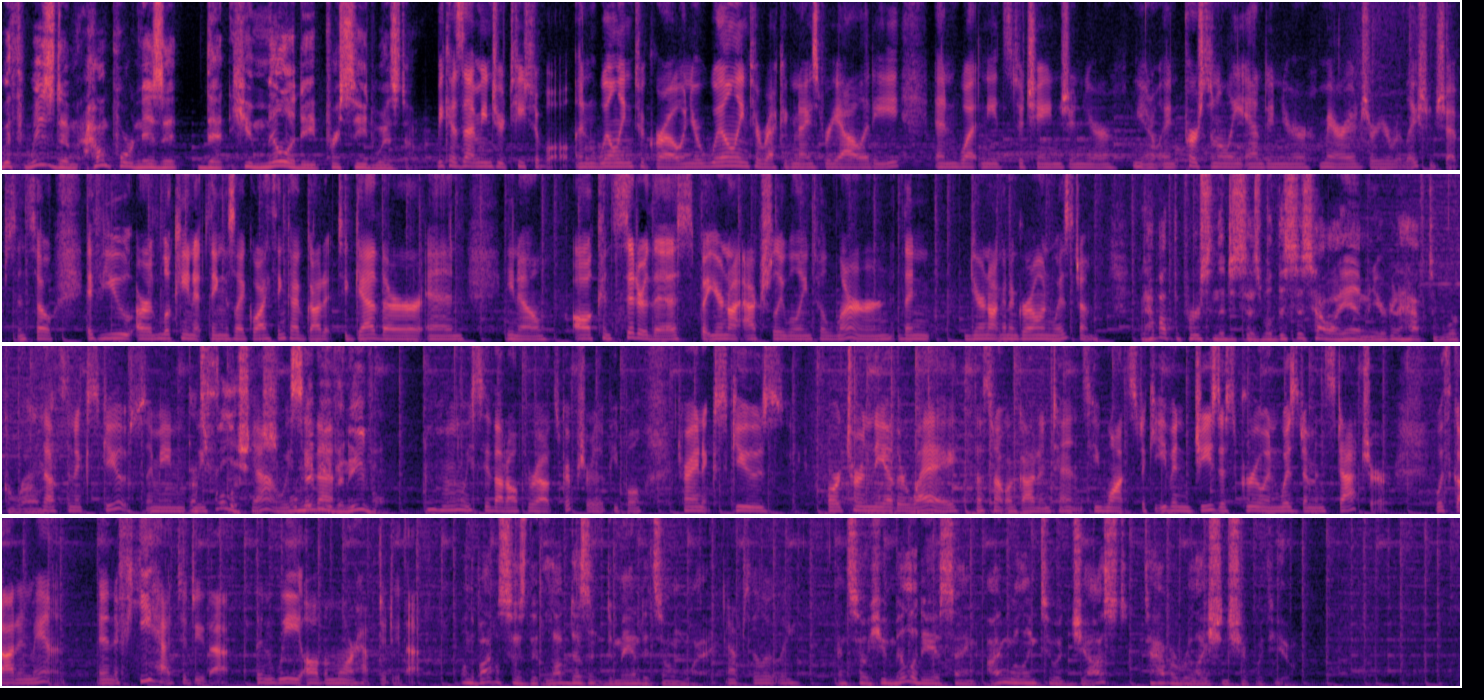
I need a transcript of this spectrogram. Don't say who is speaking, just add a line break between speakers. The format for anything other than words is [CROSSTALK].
with wisdom, how important is it that humility precede wisdom?
Because that means you're teachable and willing to grow and you're willing to recognize reality and what needs to change in your you know in personally and in your marriage or your relationships and so if you are looking at things like well i think i've got it together and you know i'll consider this but you're not actually willing to learn then you're not going to grow in wisdom
But how about the person that just says, well, this is how I am, and you're going to have to work around that?
that's an excuse i mean
That's
we,
foolishness.
yeah we see that.
or
see
maybe
that
even evil.
Mhm, We see that all throughout scripture that people try and excuse or turn the other way. That's not what God intends. He wants to, even Jesus grew in wisdom and stature with God and man. And if he had to do that, then we all the more have to do that.
Well, the Bible says that love doesn't demand its own way.
Absolutely.
And so humility is saying, I'm willing to adjust to have a relationship with you.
